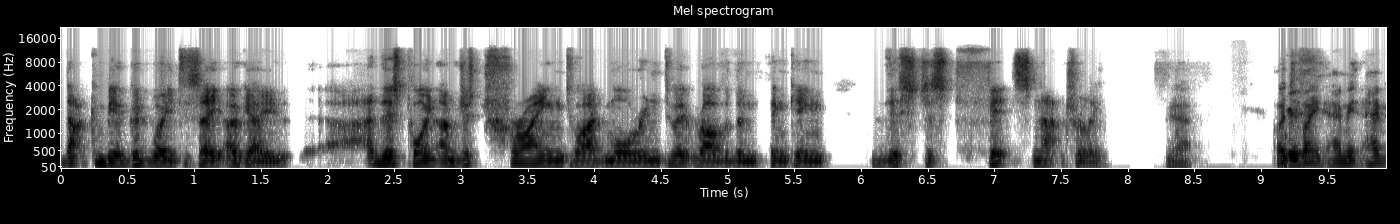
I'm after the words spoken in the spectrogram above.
That can be a good way to say, okay, at this point, I'm just trying to add more into it rather than thinking this just fits naturally. Yeah. Oh, it's With, funny. I mean, have,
